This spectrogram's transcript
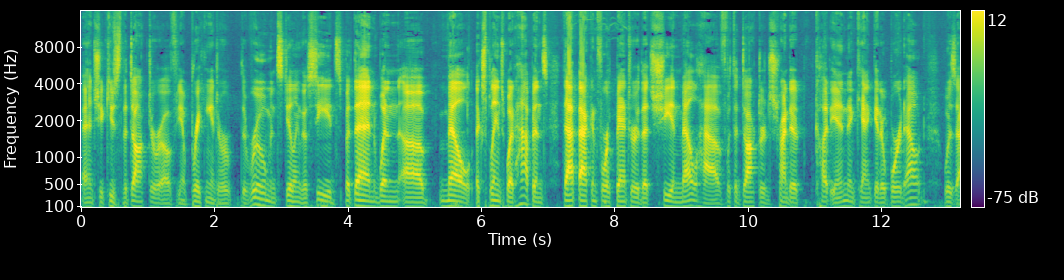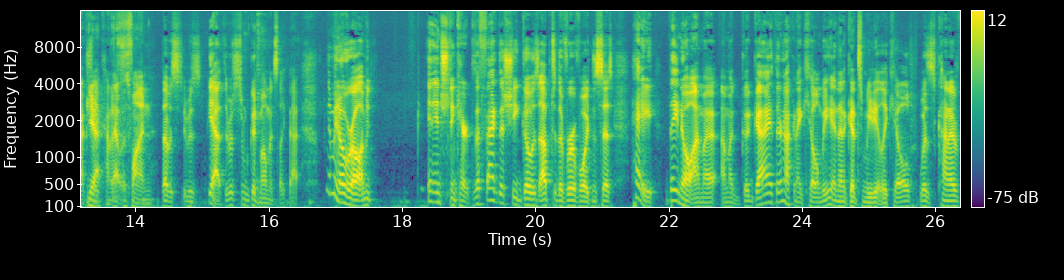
and she accuses the doctor of you know breaking into her, the room and stealing those seeds. But then when uh, Mel explains what happens, that back and forth banter that she and Mel have with the doctor just trying to cut in and can't get a word out was actually Yeah, kind that of was fun. That was it was yeah. There was some good moments like that. I mean overall, I mean an interesting character. The fact that she goes up to the Vervoids and says, "Hey, they know I'm a I'm a good guy. They're not going to kill me," and then it gets immediately killed was kind of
